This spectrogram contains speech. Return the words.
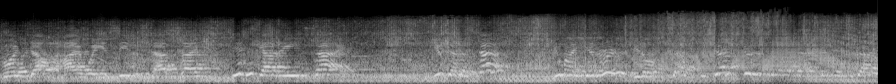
going down the highway, you see the stop sign, it's got eight sides. You gotta stop. You might get hurt if you don't stop. The judge could have stop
